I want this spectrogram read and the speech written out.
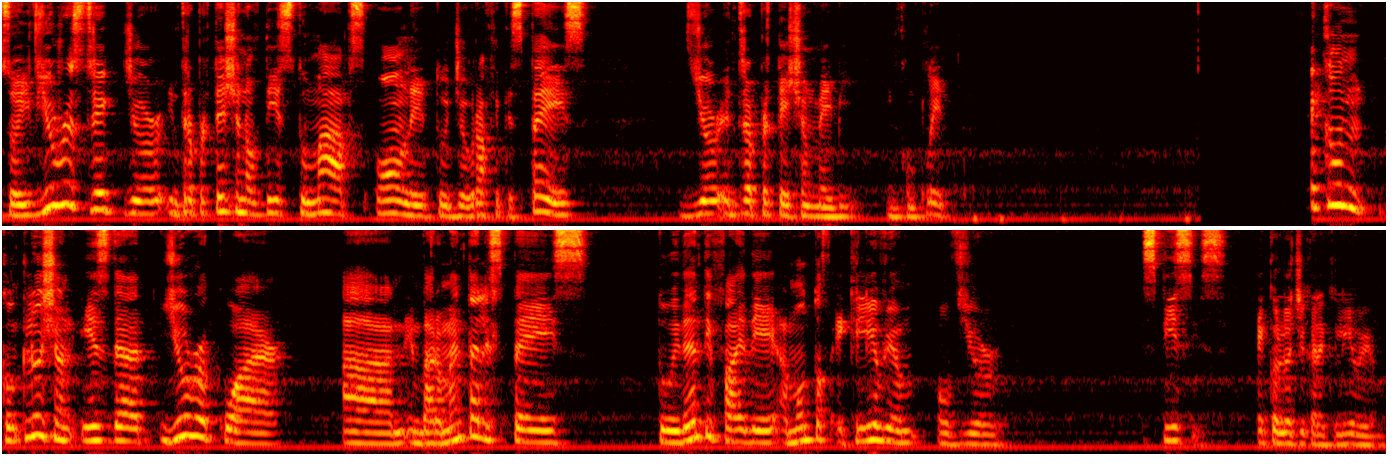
So if you restrict your interpretation of these two maps only to geographic space, your interpretation may be incomplete. The second conclusion is that you require an environmental space to identify the amount of equilibrium of your species, ecological equilibrium.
